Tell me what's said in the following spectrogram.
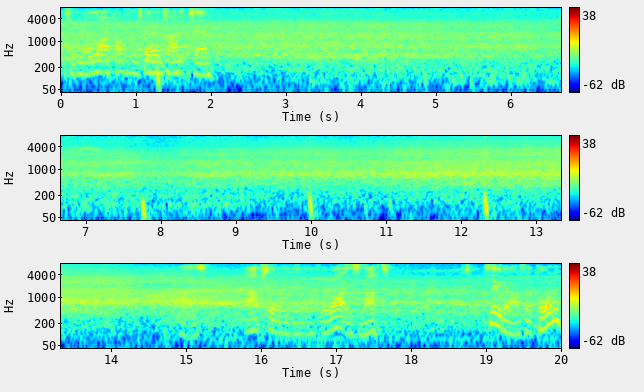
This will bring a lot of confidence going into our next game. That's absolutely awful. What is that? It's nearly gone out for a corner.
